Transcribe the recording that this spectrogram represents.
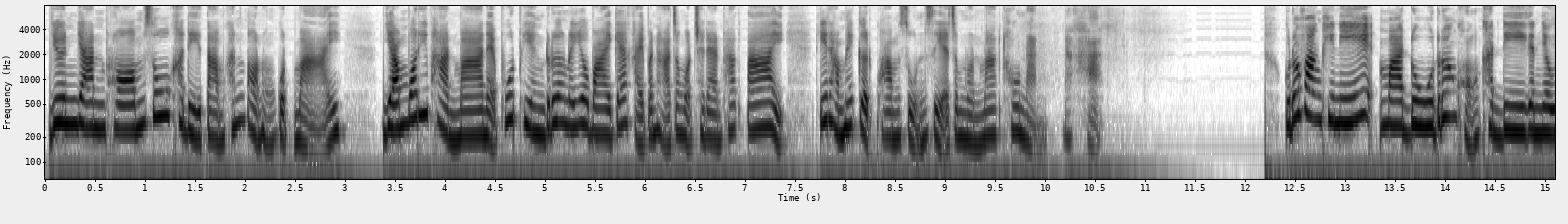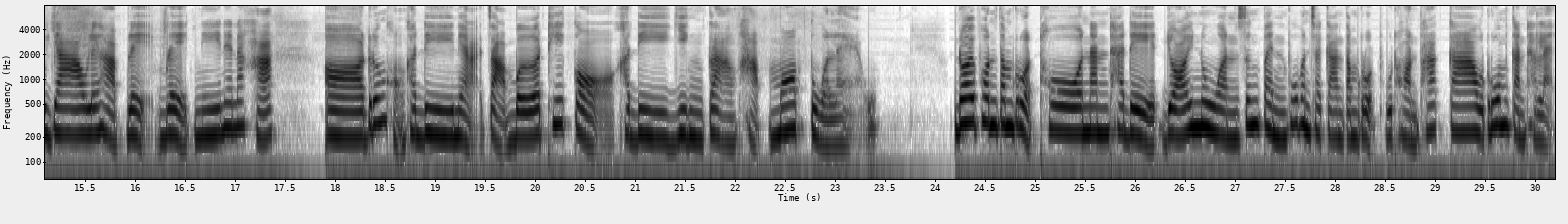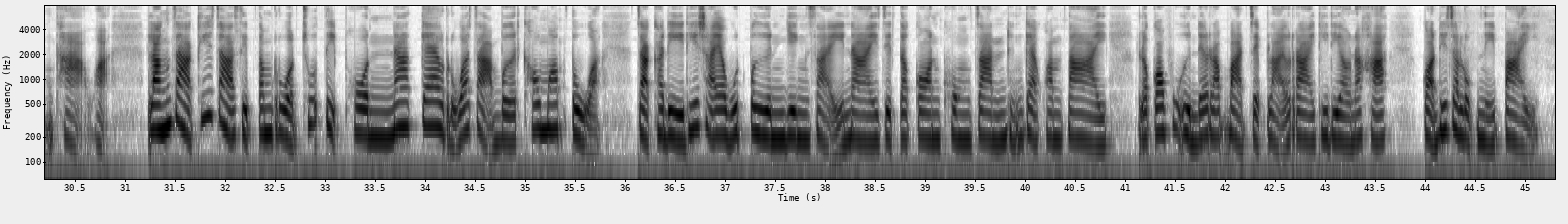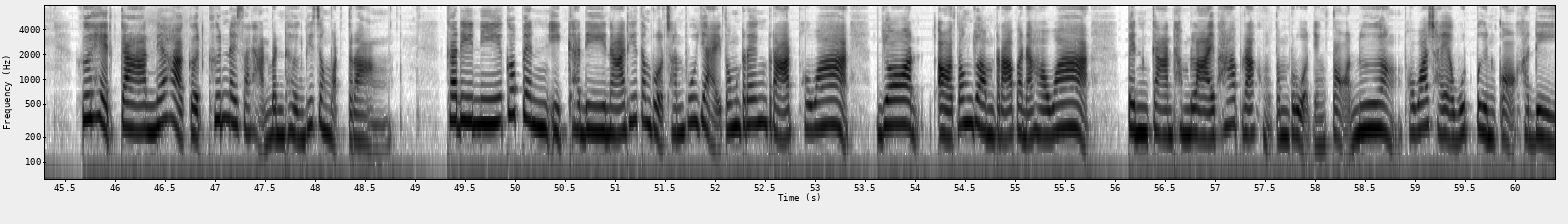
ยืนยันพร้อมสู้คดีตามขั้นตอนของกฎหมาย ย้ำว่าที่ผ่านมาเนี่ยพูดเพียงเรื่องนโยบายแก้ไขปัญหาจังหวัดชายแดนภาคใต้ ที่ทำให้เกิดความสูญเสียจำนวนมากเท่านั้นนะคะคุณผู้ฟังทีนี้มาดูเรื่องของคดีกันยาวๆเลยค่ะ เบรกเบรกนี้เนี่ยนะคะเเรื่องของคดีเนี่ยจ่าเบิร์ตที่ก่อคดียิงกลางผับมอบตัวแล้ว โดยพลตำรวจโทนันทเดชย้อยนวลซึ่งเป็นผู้บัญชาการตำรวจภูธรภาค 9 ร่วมกันถแถลงข่าวค่ะ หลังจากที่จ่าสิบตำรวจชุติพลนาคแก้วหรือว่าจ่าเบิร์ตเข้ามอบตัว จากคดีที่ใช้อาวุธปืนยิงใส่นายจิตกรคงจันถึงแก่ความตาย แล้วก็ผู้อื่นได้รับบาดเจ็บหลายรายทีเดียวนะคะ ก่อนที่จะหลบหนีไป คือเหตุการณ์เนี่ยค่ะเกิดขึ้นในสถานบันเทิงที่จังหวัดตรัง คดีนี้ก็เป็นอีกคดีนะที่ตำรวจชั้นผู้ใหญ่ต้องเร่งรัด เพราะว่ายอดออต้องยอมรับนะคะว่า เป็นการทำลายภาพลักษณ์ของตำรวจอย่างต่อเนื่อง เพราะว่าใช้อาวุธปืนก่อคดี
